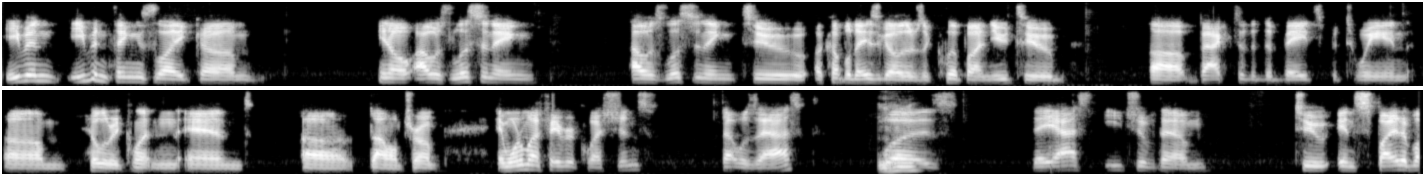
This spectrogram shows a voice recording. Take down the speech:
even even things like um you know, I was listening I was listening to a couple days ago. There's a clip on YouTube uh, back to the debates between um, Hillary Clinton and uh, Donald Trump, and one of my favorite questions that was asked mm-hmm. was they asked each of them to, in spite of all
